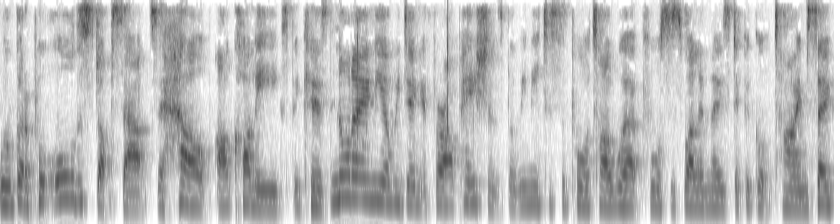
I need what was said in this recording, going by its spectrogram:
we've got to put all the stops out to help our colleagues because not only are we doing it for our patients but we need to support our workforce as well in those difficult times so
